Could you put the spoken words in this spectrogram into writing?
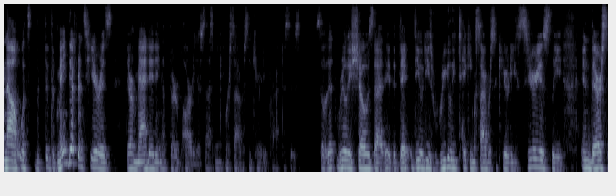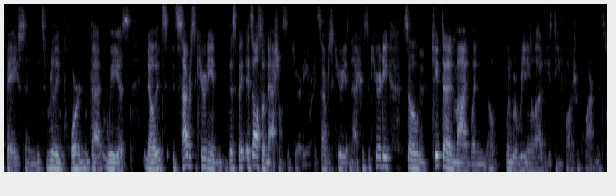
Now, what's the, the main difference here is they're mandating a third-party assessment for cybersecurity practices. So that really shows that the DoD is really taking cybersecurity seriously in their space, and it's really important that we, as you know, it's it's cybersecurity in this space. It's also national security, right? Cybersecurity is national security, so Hmm. keep that in mind when uh, when we're reading a lot of these DFARS requirements.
